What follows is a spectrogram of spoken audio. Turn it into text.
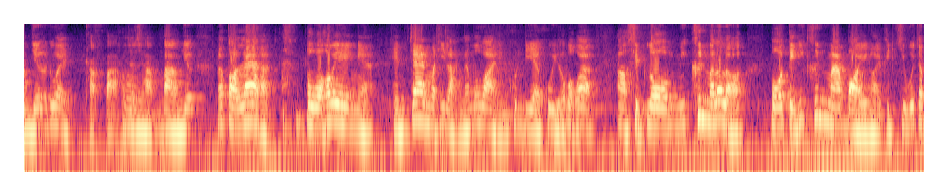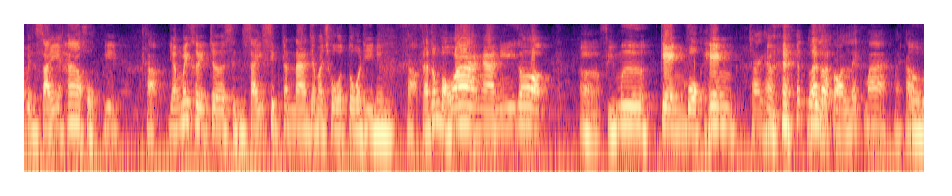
มันเยอะด้วยครับปลาเขาจะช้ำปาล์มเยอะ แล้วตอนแรกอะ ตัวเขาเองเนี่ยเห็นแจ้งมาทีหลังนะเมื่อวานเห็นคุณเดียคุยเขาบอกว่าอ้าวสิบโลมีขึ้นมาแล้วเหรอ ปกติที่ขึ้นมาบ่อยหน่อยผิดคิวก็จะเป็นไซส์ห้าหกพี่ ครับ ยังไม่เคยเจอถึงไซส์สิบนานๆจะมาโชว์ตัวทีนึง ครับ แต่ต้องบอกว่างานนี้ก็เอ่อฝีมือเก่งบวกเฮง ใช่ครับ แล้แล้ววก็ อุปกรณ์เล็กมากนะครับ เออ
